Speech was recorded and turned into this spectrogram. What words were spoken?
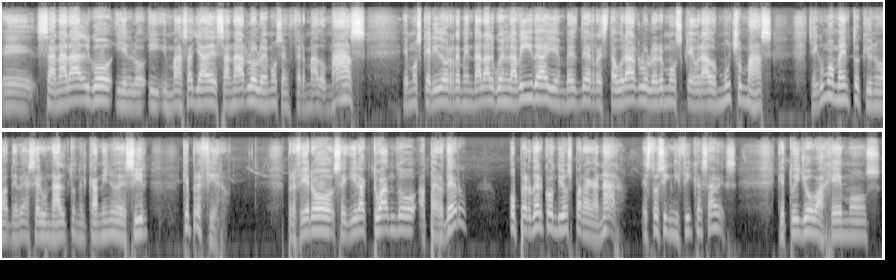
eh, sanar algo y, en lo, y, más allá de sanarlo lo hemos enfermado más. Hemos querido remendar algo en la vida y en vez de restaurarlo lo hemos quebrado mucho más. Llega un momento que uno debe hacer un alto en el camino y decir, ¿qué prefiero? ¿Prefiero seguir actuando a perder o perder con Dios para ganar? Esto significa, ¿sabes? Que tú y yo bajemos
